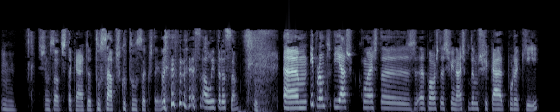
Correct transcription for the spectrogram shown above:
Uhum. Deixa-me só destacar, tu sabes que o Tussa, gostei dessa aliteração. Um, e pronto, e acho que com estas apostas finais podemos ficar por aqui.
